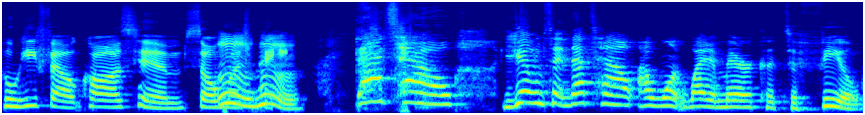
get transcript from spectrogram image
who he felt caused him so much mm-hmm. pain. That's how you get what I'm saying. That's how I want white America to feel.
